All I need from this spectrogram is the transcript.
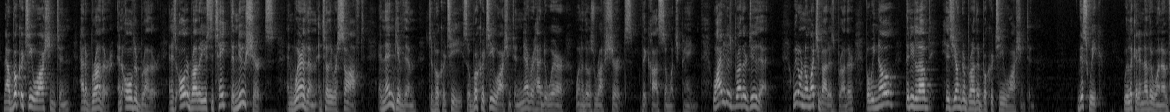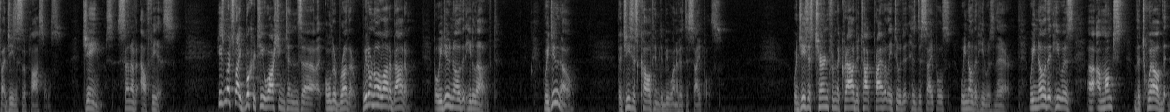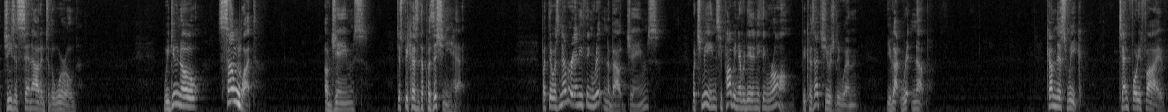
Now, Booker T. Washington had a brother, an older brother, and his older brother used to take the new shirts and wear them until they were soft and then give them to Booker T. So Booker T. Washington never had to wear one of those rough shirts that caused so much pain. Why did his brother do that? We don't know much about his brother, but we know that he loved his younger brother, Booker T. Washington. This week, we look at another one of uh, Jesus' apostles, James, son of Alphaeus. He's much like Booker T. Washington's uh, older brother. We don't know a lot about him, but we do know that he loved. We do know that Jesus called him to be one of his disciples. When Jesus turned from the crowd to talk privately to his disciples, we know that he was there. We know that he was uh, amongst the 12 that Jesus sent out into the world. We do know somewhat of James just because of the position he had. But there was never anything written about James, which means he probably never did anything wrong, because that's usually when you got written up. Come this week, 1045,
